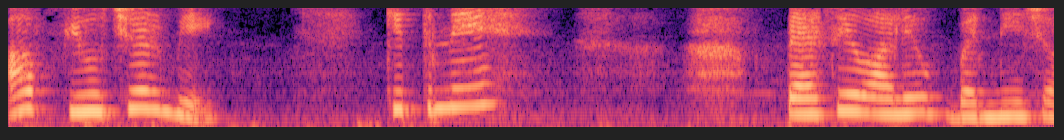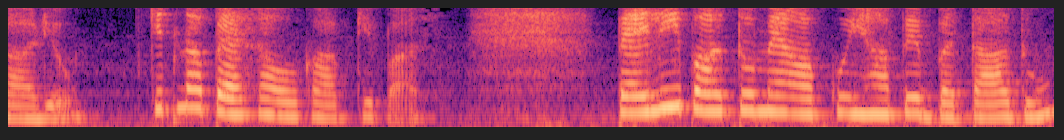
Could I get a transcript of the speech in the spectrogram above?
आप फ्यूचर में कितने पैसे वाले बनने जा रहे हो? कितना पैसा होगा आपके पास? पहली बात तो मैं आपको यहाँ पे बता दूँ,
